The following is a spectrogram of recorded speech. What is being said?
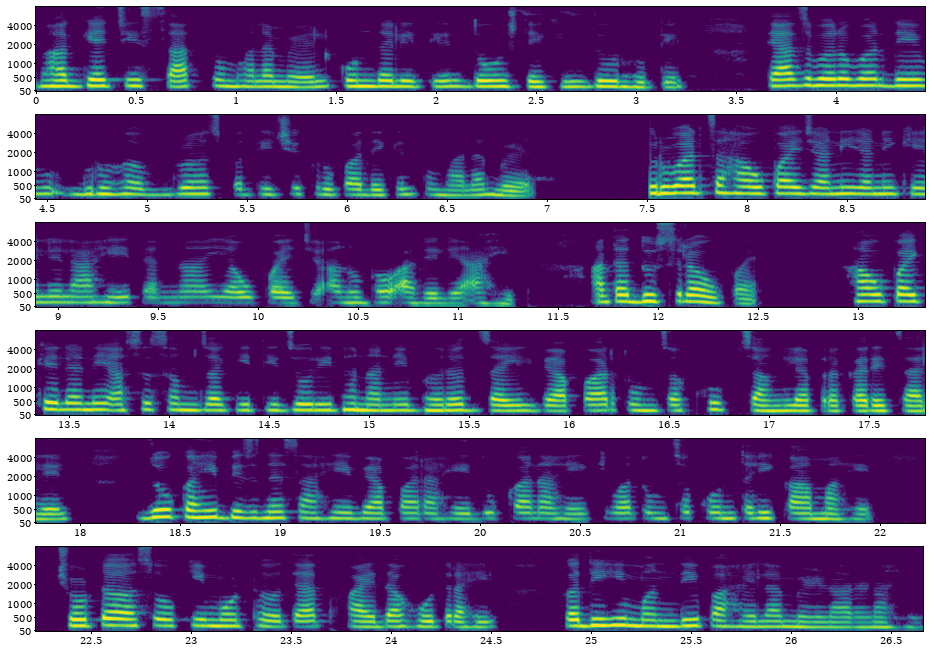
भाग्याची साथ तुम्हाला मिळेल. कुंडलीतील दोष देखील दूर होतील. त्याचबरोबर देव गृह बृहस्पतीची कृपा देखील तुम्हाला मिळेल. गुरुवारचा हा उपाय ज्यांनी ज्यांनी केलेला आहे त्यांना या उपायाचे अनुभव आलेले आहेत. आता दुसरा उपाय. हा उपाय केल्याने असं समजा की तिजोरी धनाने भरत जाईल व्यापार तुमचा खूप चांगल्या प्रकारे चालेल. जो काही बिझनेस आहे व्यापार आहे दुकान आहे किंवा तुमचं कोणतंही काम आहे छोटं असो की मोठं त्यात फायदा होत राहील. कधीही मंदी पाहायला मिळणार नाही.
